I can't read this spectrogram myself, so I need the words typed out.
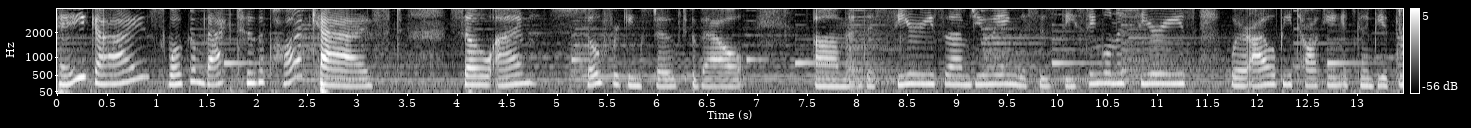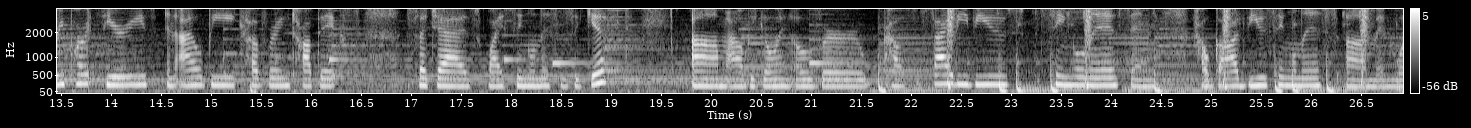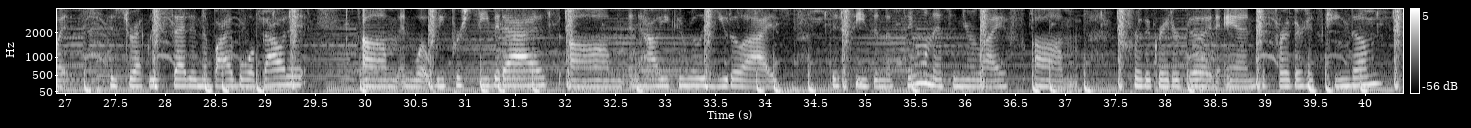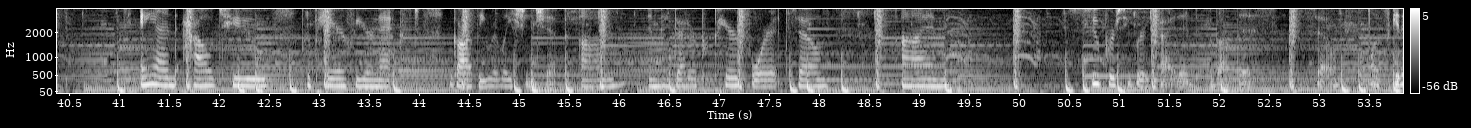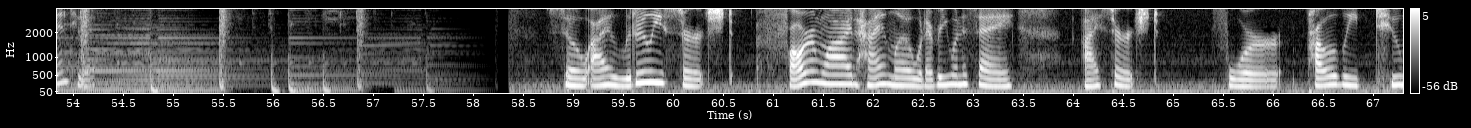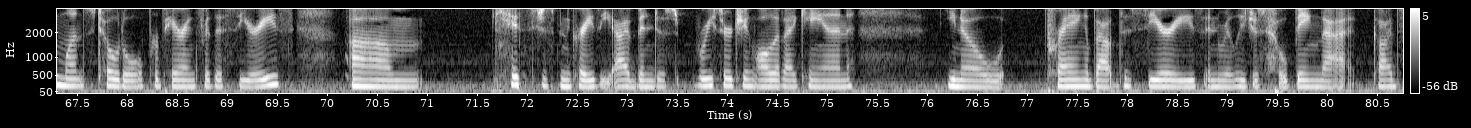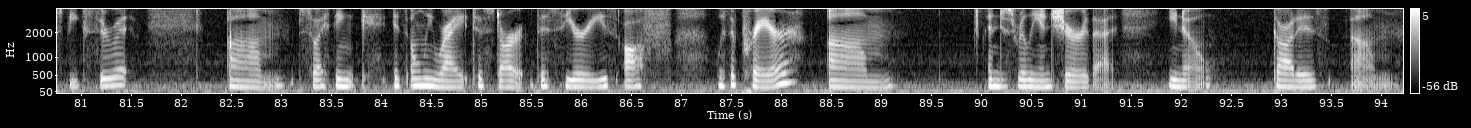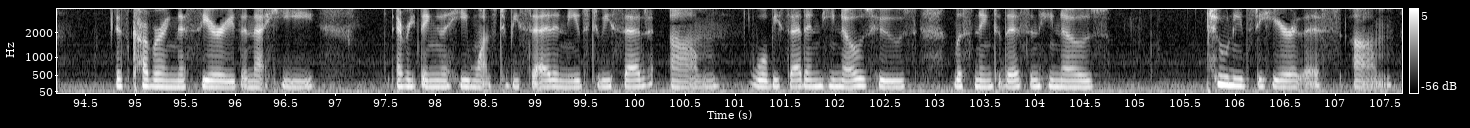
Hey guys, welcome back to the podcast. So, I'm so freaking stoked about um, this series that I'm doing. This is the singleness series where I will be talking, it's going to be a three part series, and I will be covering topics such as why singleness is a gift. Um, I'll be going over how society views singleness and how God views singleness um, and what is directly said in the Bible about it um, and what we perceive it as, um, and how you can really utilize this season of singleness in your life um, for the greater good and to further His kingdom, and how to prepare for your next godly relationship um, and be better prepared for it. So, I'm super, super excited about this. So, let's get into it. So I literally searched far and wide, high and low, whatever you want to say. I searched for probably two months total preparing for this series. Um, it's just been crazy. I've been just researching all that I can, you know, praying about this series and really just hoping that God speaks through it. Um, so I think it's only right to start this series off with a prayer um, and just really ensure that you know God is um, is covering this series and that He everything that He wants to be said and needs to be said um, will be said, and He knows who's listening to this, and He knows who needs to hear this. Um,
